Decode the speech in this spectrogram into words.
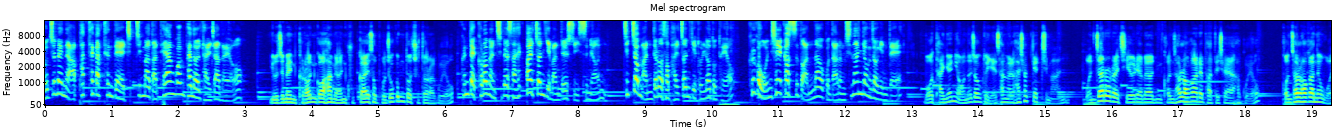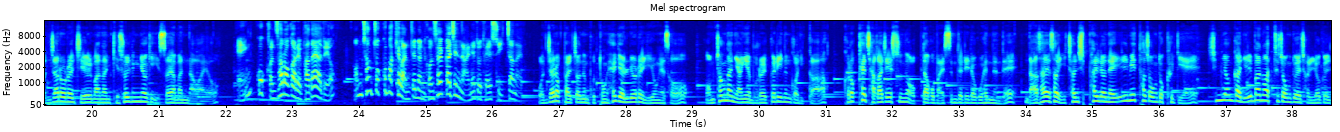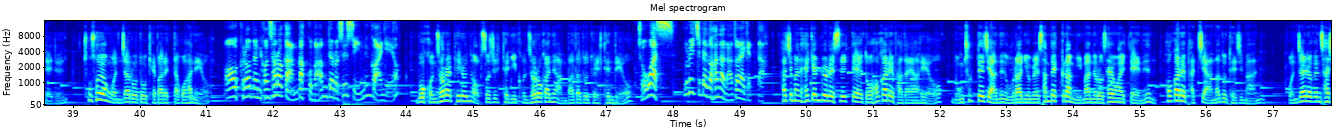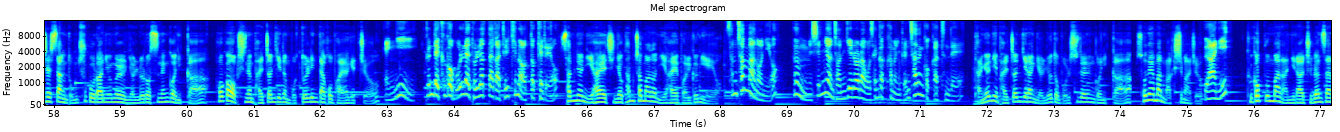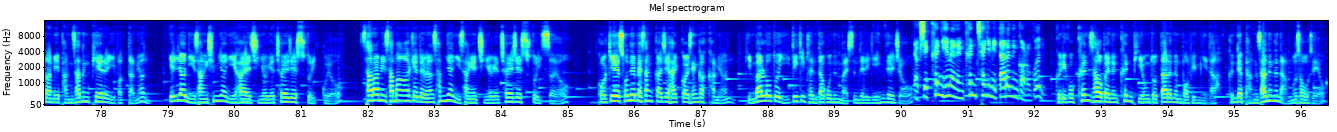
요즘에는 아파트 같은데 집집마다 태양광 패널 달잖아요. 요즘엔 그런 거 하면 국가에서 보조금도 주더라고요. 근데 그러면 집에서 핵발전기 만들 수 있으면 직접 만들어서 발전기 돌려도 돼요? 그거 온실가스도 안 나오고 나름 친환경적인데. 뭐 당연히 어느 정도 예상을 하셨겠지만 원자로를 지으려면 건설 허가를 받으셔야 하고요. 건설 허가는 원자로를 지을 만한 기술 능력이 있어야만 나와요. 엥? 꼭 건설 허가를 받아야 돼요? 만들면 건설까지는 안 해도 될 수 있잖아요. 원자력 발전은 보통 핵연료를 이용해서 엄청난 양의 물을 끓이는 거니까 그렇게 작아질 수는 없다고 말씀드리려고 했는데 나사에서 2018년에 1m 정도 크기에 10년간 1만 와트 정도의 전력을 내는 초소형 원자로도 개발했다고 하네요. 어 그러면 건설 허가 안 받고 마음대로 쓸 수 있는 거 아니에요? 뭐 건설할 필요는 없어질 테니 건설 허가는 안 받아도 될 텐데요. 좋았어. 우리 집에도 하나 놔둬야겠다. 하지만 핵연료를 쓸 때에도 허가를 받아야 해요. 농축되지 않은 우라늄을 300g 미만으로 사용할 때에는 허가를 받지 않아도 되지만 원자력은 사실상 농축 우라늄을 연료로 쓰는 거니까 허가 없이는 발전기는 못 돌린다고 봐야겠죠. 앵이. 근데 그거 몰래 돌렸다가 들키면 어떻게 돼요? 3년 이하의 징역 3천만 원 이하의 벌금이에요. 3천만 원이요? 흠 10년 전기료라고 생각하면 괜찮은 것 같은데. 당연히 발전기랑 연료도 몰수되는 거니까 손해만 막심하죠. 아니? 그것뿐만 아니라 주변 사람이 방사능 피해를 입었다면 1년 이상 10년 이하의 징역에 처해질 수도 있고요. 사람이 사망하게 되면 3년 이상의 징역에 처해질 수도 있어요. 거기에 손해배상까지 할 걸 생각하면 빈말로도 이득이 된다고는 말씀드리기 힘들죠. 역시 큰 힘에는 큰 책임이 따르는 거로군. 그리고 큰 사업에는 큰 비용도 따르는 법입니다. 근데 방사능은 안 무서우세요?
